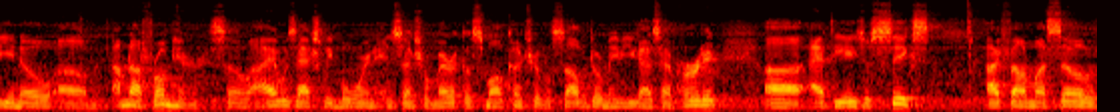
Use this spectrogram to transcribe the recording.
you know um, I'm not from here, so I was actually born in Central America, small country of El Salvador. Maybe you guys have heard it. Uh, at the age of six, I found myself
